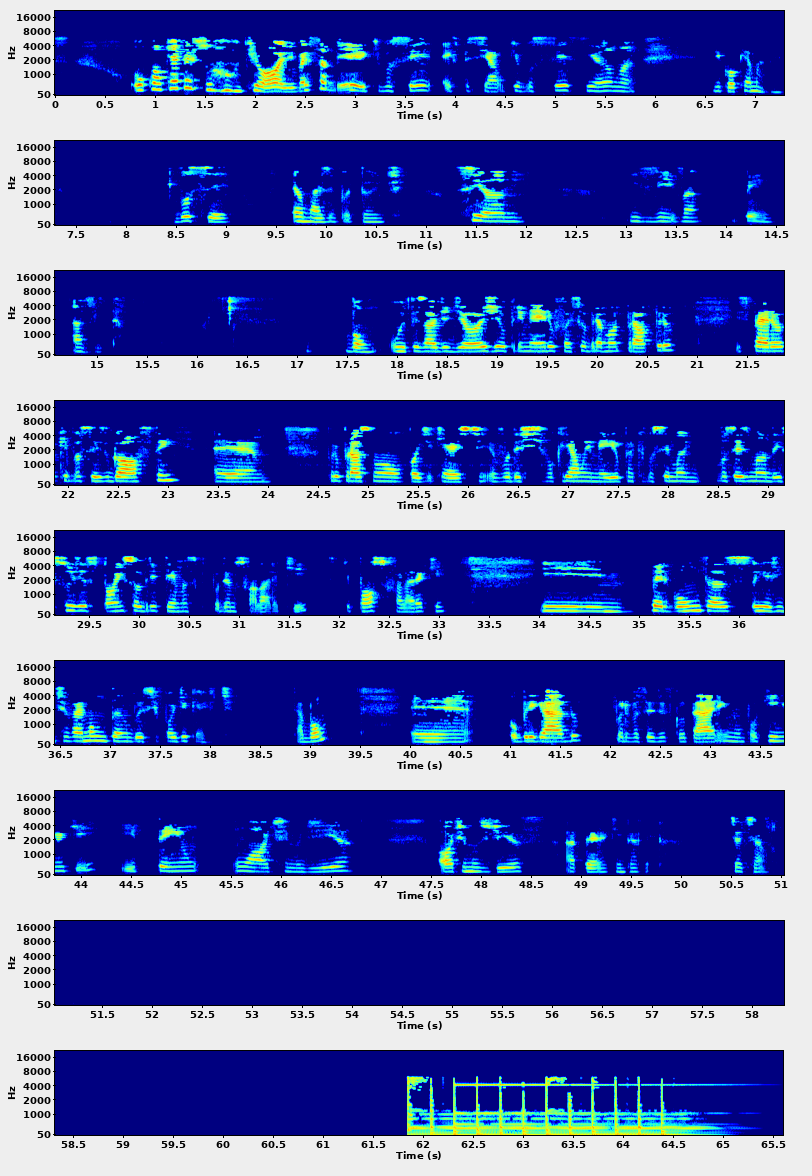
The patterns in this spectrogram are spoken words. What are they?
Ou qualquer pessoa que olhe vai saber que você é especial, que você se ama de qualquer maneira. Você é o mais importante. Se ame e viva bem a vida. Bom, o episódio de hoje, o primeiro, foi sobre amor próprio. Espero que vocês gostem. É, para o próximo podcast, eu vou, deixar, vou criar um e-mail para que você man, vocês mandem sugestões sobre temas que podemos falar aqui, que posso falar aqui, e perguntas, e a gente vai montando esse podcast, tá bom? É, obrigado por vocês escutarem um pouquinho aqui e tenham um ótimo dia, ótimos dias, até quinta-feira. Tchau, tchau.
